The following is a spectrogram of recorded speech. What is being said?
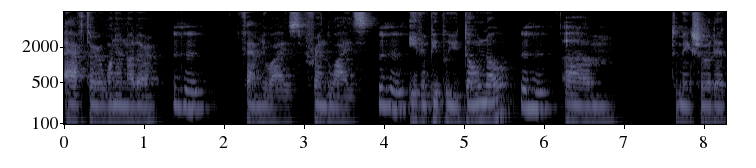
after one another, mm-hmm. family wise, friend wise, Mm-hmm. even people you don't know. Mm-hmm. um, to make sure that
